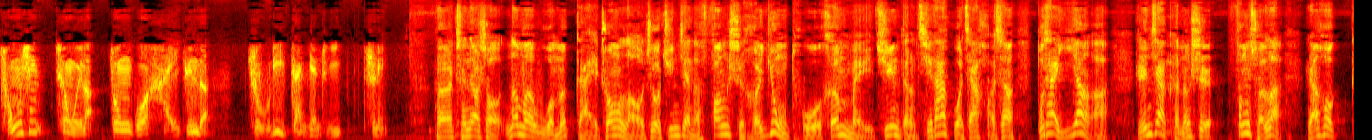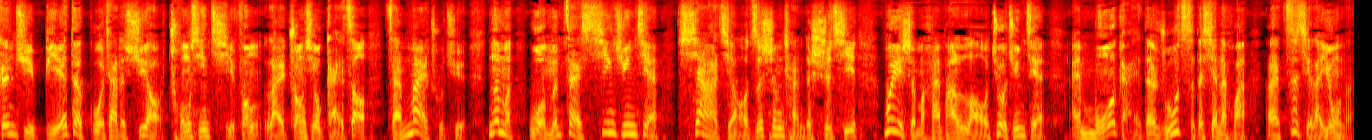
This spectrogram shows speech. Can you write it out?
重新成为了中国海军的主力战舰之一。是令。呃，陈教授，那么我们改装老旧军舰的方式和用途和美军等其他国家好像不太一样啊。人家可能是封存了，然后根据别的国家的需要重新起封来装修改造，再卖出去。那么我们在新军舰下饺子生产的时期，为什么还把老旧军舰哎魔改的如此的现代化，哎自己来用呢？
